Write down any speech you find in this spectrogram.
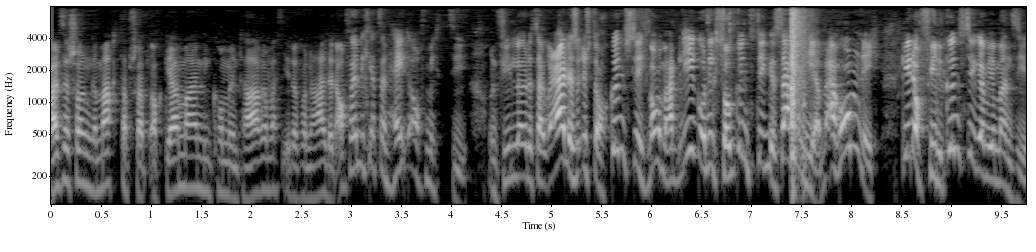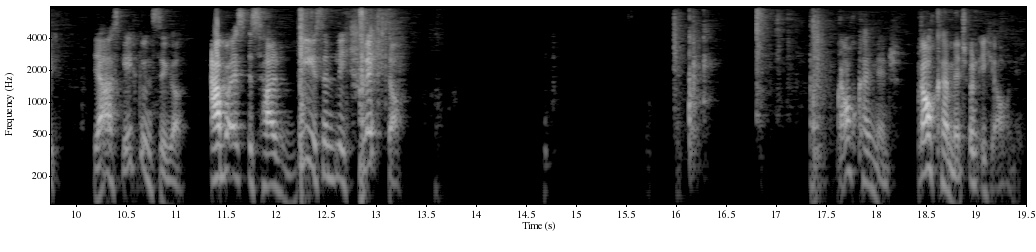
Falls ihr schon gemacht habt, schreibt auch gerne mal in die Kommentare, was ihr davon haltet. Auch wenn ich jetzt ein Hate auf mich ziehe und viele Leute sagen, ah, das ist doch günstig, warum hat Lego nicht so günstige Sachen hier? Warum nicht? Geht doch viel günstiger, wie man sieht. Ja, es geht günstiger. Aber es ist halt wesentlich schlechter. Braucht kein Mensch. Braucht kein Mensch und ich auch nicht.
